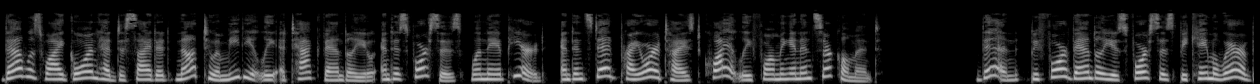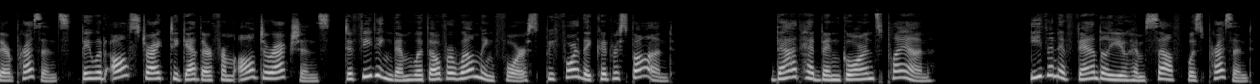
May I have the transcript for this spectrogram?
That was why Gorn had decided not to immediately attack Vandalieu and his forces when they appeared, and instead prioritized quietly forming an encirclement. Then, before Vandalieu's forces became aware of their presence, they would all strike together from all directions, defeating them with overwhelming force before they could respond. That had been Gorn's plan. Even if Vandalieu himself was present,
